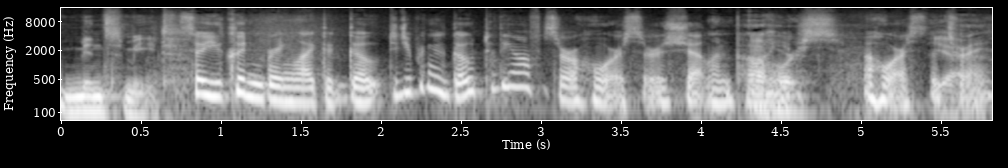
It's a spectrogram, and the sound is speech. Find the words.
mincemeat. So you couldn't bring like a goat. Did you bring a goat to the office or a horse or a Shetland pony? A horse. A horse. That's Yeah. right.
